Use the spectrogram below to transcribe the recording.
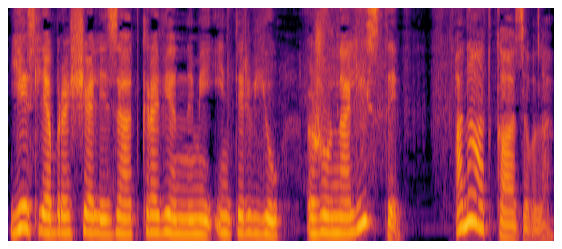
Если обращались за откровенными интервью – журналисты, она отказывала.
